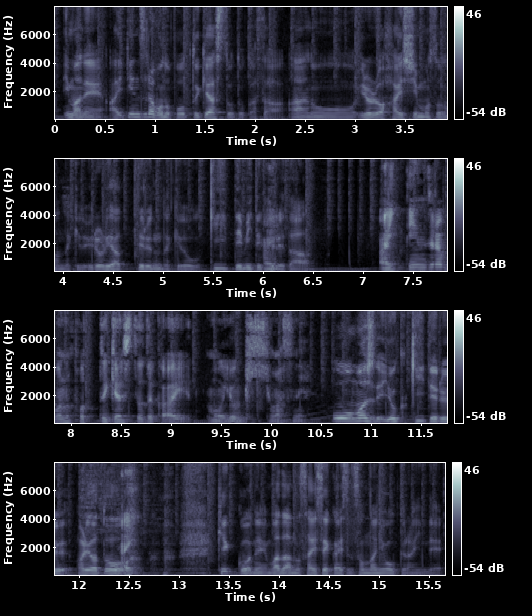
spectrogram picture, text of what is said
か今ね、iTunes ラボのポッドキャストとかさ、あのーいろいろ配信もそうなんだけど、いろいろやってるんだけど、聞いてみてくれた、iTeens ラボのポッドキャストとかもうよく聞きますね。おおマジで？よく聞いてる？ありがとう。はい 結構ね、まだあの再生回数そんなに多くないんで。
